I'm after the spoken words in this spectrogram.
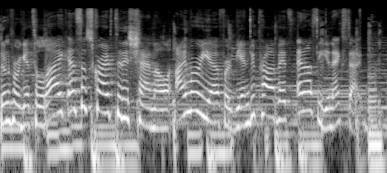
Don't forget to like and subscribe to this channel. I'm Maria for BNB Profits and I'll see you next time.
